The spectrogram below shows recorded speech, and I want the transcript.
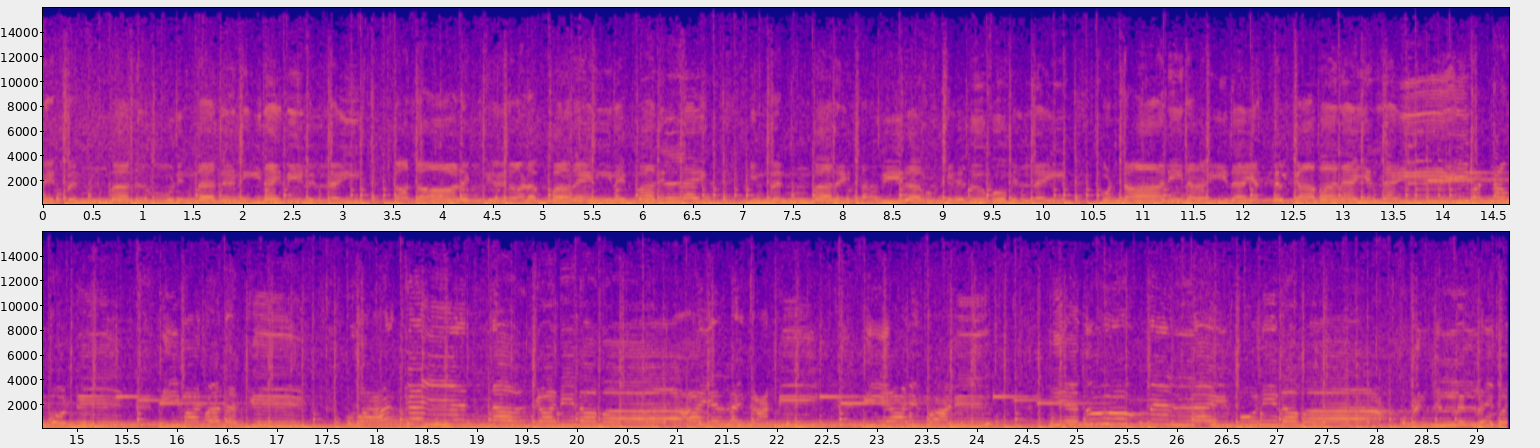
நேற்றென்பது முடிந்தது நினைவில் இல்லை நான் நாளைக்கு நடப்பதை நினைப்பதில்லை. இன்றென்பதை தவிரவும் எதுவும் இல்லை கொண்டாடி இதயத்தில் கவலையில்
